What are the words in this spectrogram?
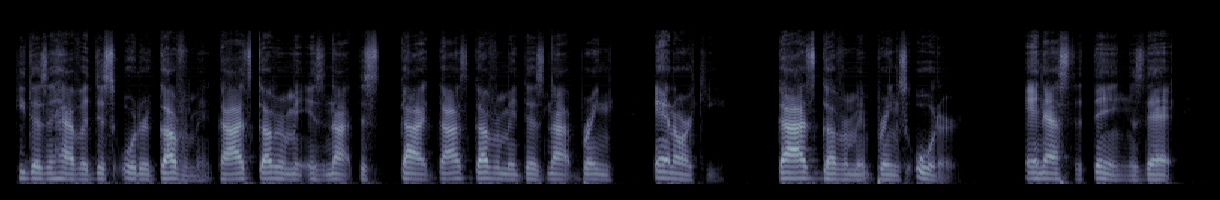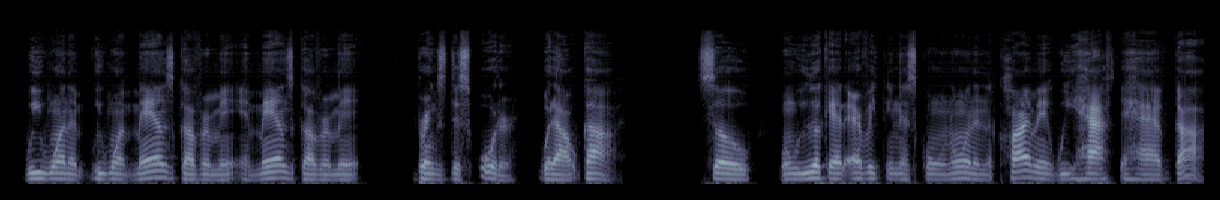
He doesn't have a disordered government. God's government is not this God God's government does not bring anarchy. God's government brings order. And that's the thing is that we want to we want man's government and man's government brings disorder without God. So when we look at everything that's going on in the climate, we have to have God.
